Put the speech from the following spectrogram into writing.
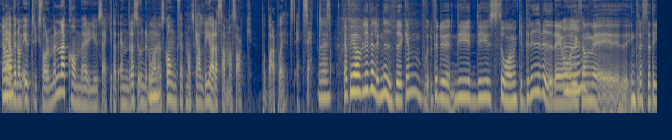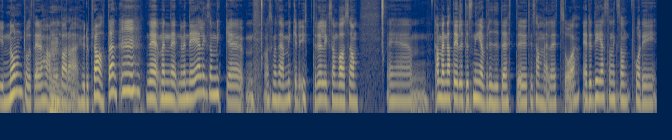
Ja. Även om uttrycksformerna kommer ju säkert att ändras under Mm. årens gång, för att man ska aldrig göra samma sak på, bara på ett, ett sätt. Liksom. Ja, för jag blir väldigt nyfiken, för du, det, är ju, det är ju så mycket driv i dig och Mm. liksom, eh, intresset är ju enormt hos dig, det hör man ju Mm. bara hur du pratar. Mm. Det, men, men det är liksom mycket, vad ska man säga, mycket det yttre, liksom vad som, eh, ja men att det är lite snedvridet ute i samhället så. Är det det som liksom får dig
